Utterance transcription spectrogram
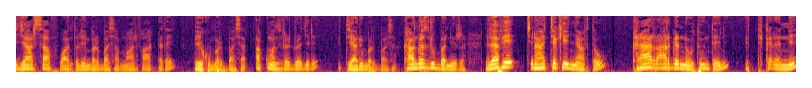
Ijaarsaaf wantoleen barbaachisan maal fa'aa akka ta'e beekuun barbaachisan akkuma sirra dura jedhee itti yaaduun barbaachisan kaan duras dubbanneerra lafee cinaacha keenyaaf ta'u karaa irraa arganna utuu hin ta'in itti kadhannee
